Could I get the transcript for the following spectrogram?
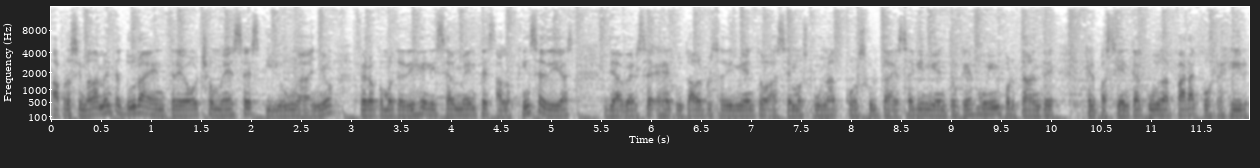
Aproximadamente dura entre 8 meses y un año, pero como te dije inicialmente, a los 15 días de haberse ejecutado el procedimiento hacemos una consulta de seguimiento que es muy importante que el paciente acuda para corregir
